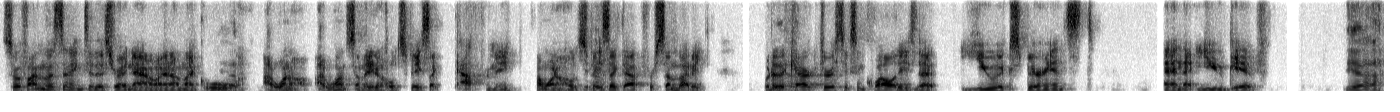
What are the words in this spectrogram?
So if i'm listening to this right now and i'm like oh yeah. i want to i want somebody to hold space like that for me. I want to hold space yeah. like that for somebody. What are the yeah. characteristics and qualities that you experienced and that you give yeah.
